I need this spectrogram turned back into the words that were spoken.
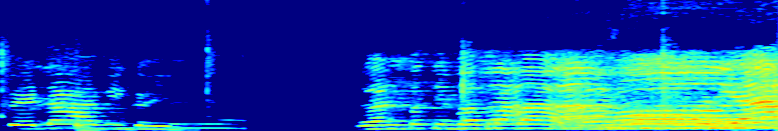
પહેલા આવી ગયો ગણપતિ બાબા મોર્યા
